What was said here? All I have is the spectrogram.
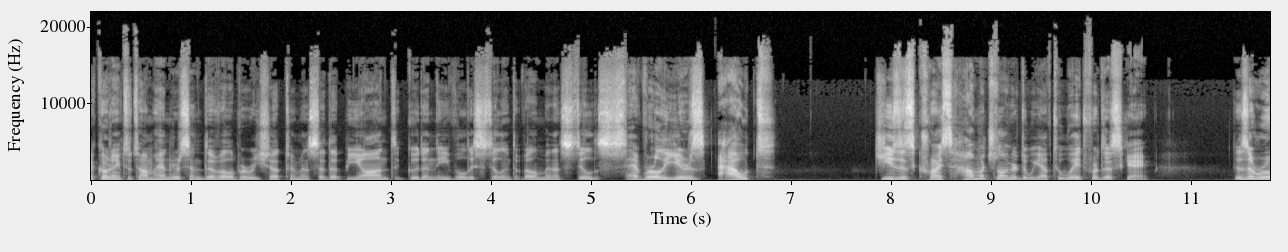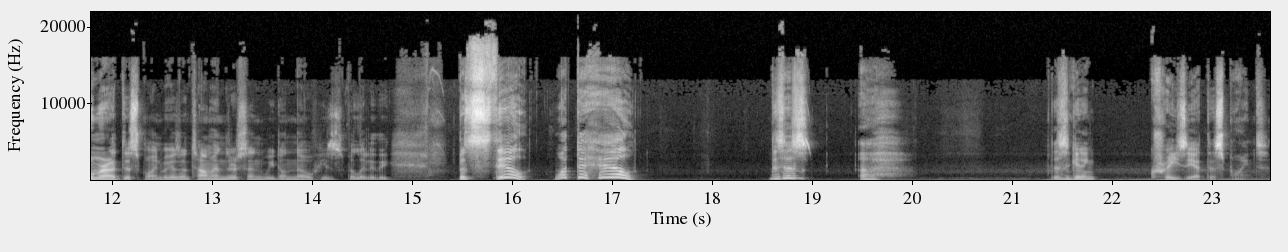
According to Tom Henderson, the developer reached out to him and said that Beyond Good and Evil is still in development and still several years out. Jesus Christ, how much longer do we have to wait for this game? There's a rumor at this point because of Tom Henderson, we don't know his validity. But still, what the hell? This is uh, this is getting crazy at this point.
